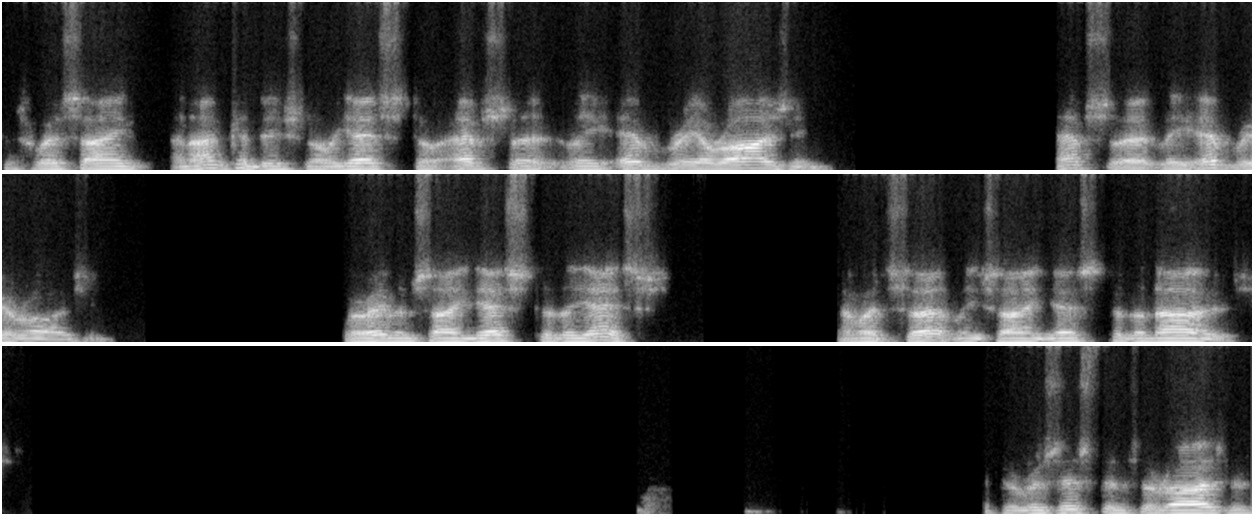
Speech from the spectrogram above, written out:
Because we're saying an unconditional yes to absolutely every arising, absolutely every arising. We're even saying yes to the yes. And we're certainly saying yes to the no's. If the resistance arises,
